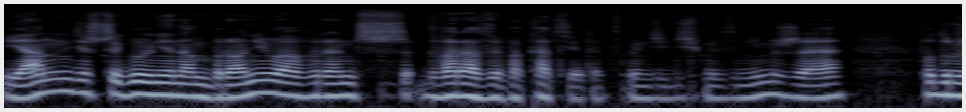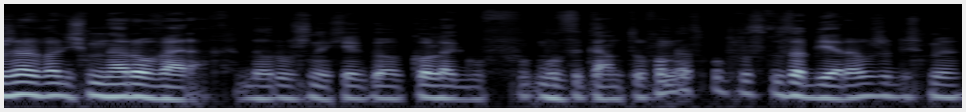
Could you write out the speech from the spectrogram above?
Jan nieszczególnie nam bronił, a wręcz dwa razy wakacje tak spędziliśmy z nim, że podróżowaliśmy na rowerach do różnych jego kolegów muzykantów. On nas po prostu zabierał, żebyśmy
